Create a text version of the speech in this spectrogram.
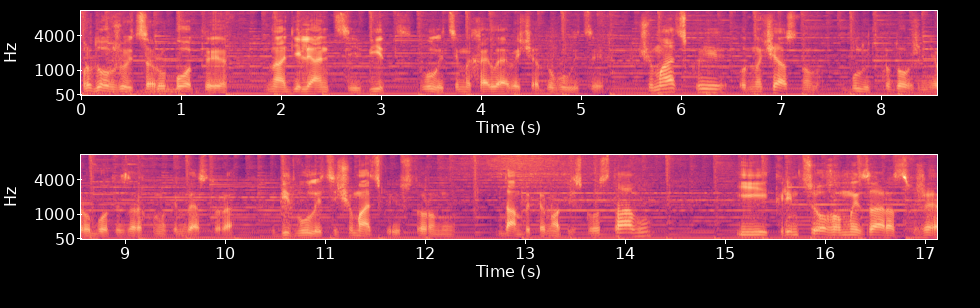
продовжуються роботи на ділянці від вулиці Михайлевича до вулиці Чумацької. Одночасно будуть продовжені роботи за рахунок інвестора від вулиці Чумацької в сторону дамби Тернопільського ставу. І крім цього, ми зараз вже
